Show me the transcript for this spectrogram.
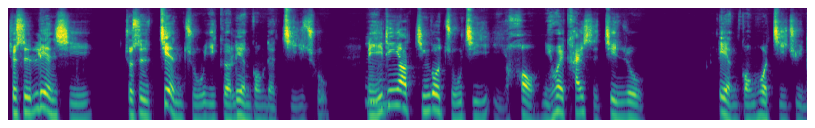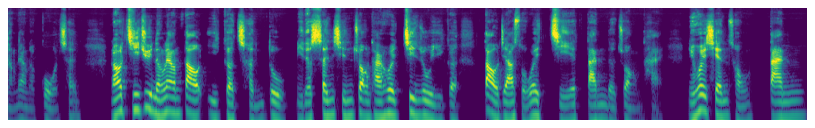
就是练习，就是建筑一个练功的基础。你一定要经过筑基以后，你会开始进入练功或积聚能量的过程。然后积聚能量到一个程度，你的身心状态会进入一个道家所谓结丹的状态。你会先从丹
